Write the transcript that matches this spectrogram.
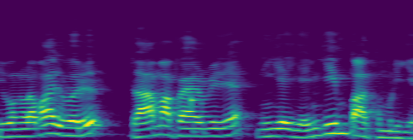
இவங்கள மாதிரி ஒரு ட்ராமா ஃபேமிலியை நீங்கள் எங்கேயும் பார்க்க முடியாது.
